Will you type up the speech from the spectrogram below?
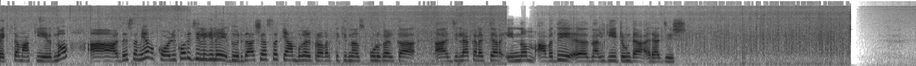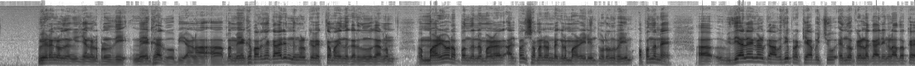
വ്യക്തമാക്കിയിരുന്നു. അതേസമയം കോഴിക്കോട് ജില്ലയിലെ ദുരിതാശ്വാസ ക്യാമ്പുകൾ പ്രവർത്തിക്കുന്ന സ്കൂളുകൾക്ക് ജില്ലാ കളക്ടർ ഇന്നും അവധി നൽകിയിട്ടുണ്ട് രാജേഷ്. വിവരങ്ങൾ നൽകി ഞങ്ങളുടെ പ്രതിനിധി മേഘ ഗോപിയാണ്. അപ്പം മേഘ പറഞ്ഞ കാര്യം നിങ്ങൾക്ക് വ്യക്തമായെന്ന് കരുതുന്നത് കാരണം മഴയോടൊപ്പം തന്നെ മഴ അല്പം ശമനം ഉണ്ടെങ്കിലും മഴ ഇനിയും തുടർന്ന് പെയ്യും. ഒപ്പം തന്നെ വിദ്യാലയങ്ങൾക്ക് അവധി പ്രഖ്യാപിച്ചു എന്നൊക്കെയുള്ള കാര്യങ്ങൾ അതൊക്കെ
